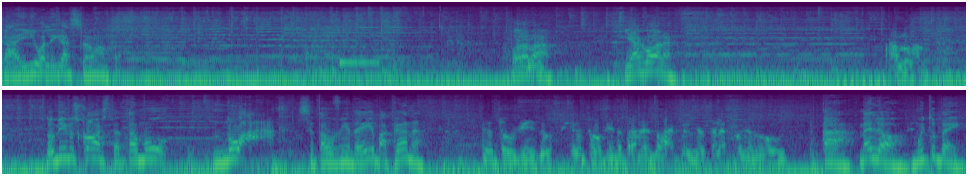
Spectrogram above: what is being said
Caiu a ligação, rapaz. Bora lá. E agora? Alô, Domingos Costa, tamo no ar. Você tá ouvindo aí? Bacana? eu tô ouvindo, eu tô ouvindo através do rádio, pelo meu telefone eu não ouço. Ah, melhor, muito bem.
